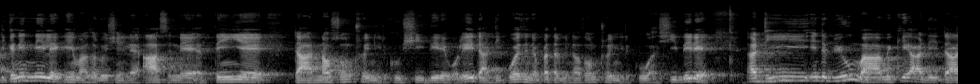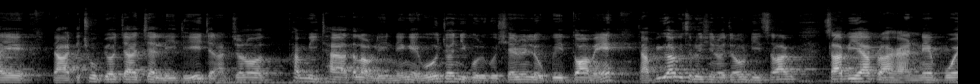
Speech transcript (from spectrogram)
ဒီကနေ့နေ့လယ်ခင်းမှာဆိုလို့ရှိရင်လည်းအာဆင်နယ်အသင်းရဲ့ဒါနောက်ဆုံး training တစ်ခုရှိသေးတယ်ပေါ့လေဒါဒီပွဲစဉ်နဲ့ပတ်သက်ပြီးနောက်ဆုံး training တစ်ခုကရှိသေးတယ်အဒီ interview မှာမီကေအာဒေတာရဲ့ဒါတချို့ပြောကြားချက်လေးတွေကျွန်တော်ကျွန်တော်ဖတ်မိထားတဲ့လောက်လေးနည်းငယ်ကိုကျွန်ညီကိုတွေကို sharing လုပ်ပေးသွားမယ်ဒါပြီးသွားပြီဆိုလို့ရှိရင်တော့ကျွန်တော်တို့ဒီ Slavia Praga နဲ့ပွဲ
